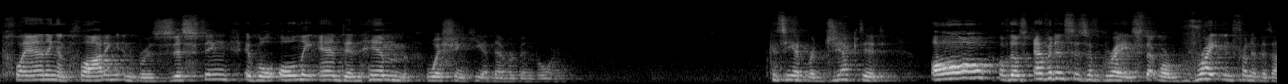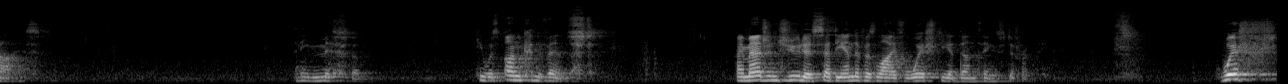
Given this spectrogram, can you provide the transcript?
planning and plotting and resisting, it will only end in him wishing he had never been born. Because he had rejected all of those evidences of grace that were right in front of his eyes and he missed them. He was unconvinced. I imagine Judas at the end of his life wished he had done things differently. Wished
